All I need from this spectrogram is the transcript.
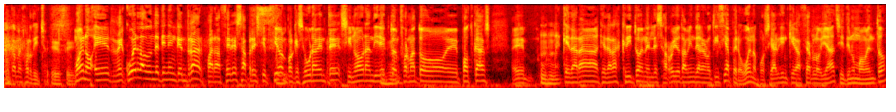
nunca mejor dicho. Sí, sí. Bueno, eh, recuerda dónde tienen que entrar para hacer esa prescripción, porque seguramente si no ahora en directo en formato eh, podcast eh, quedará quedará escrito en el desarrollo también de la noticia, pero bueno, por si alguien quiere hacerlo ya, si tiene un momento.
